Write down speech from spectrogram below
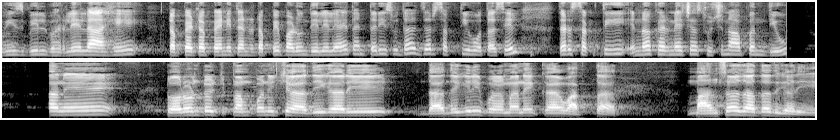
वीज बिल भरलेलं आहे. टप्प्याटप्प्याने त्यांना टप्पे पाडून दिलेले आहेत. आणि तरीसुद्धा जर सक्ती होत असेल तर सक्ती न करण्याच्या सूचना आपण देऊ. आणि टोरंटो कंपनीचे अधिकारी दादागिरीप्रमाणे काय वागतात? माणसं जातात घरी.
